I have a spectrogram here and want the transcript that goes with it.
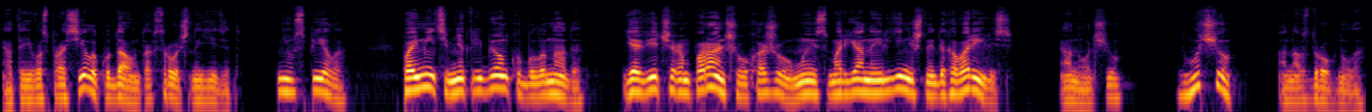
А ты его спросила, куда он так срочно едет? Не успела. Поймите, мне к ребенку было надо. Я вечером пораньше ухожу. Мы с Марьяной Ильиничной договорились. А ночью? Ночью? Она вздрогнула.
